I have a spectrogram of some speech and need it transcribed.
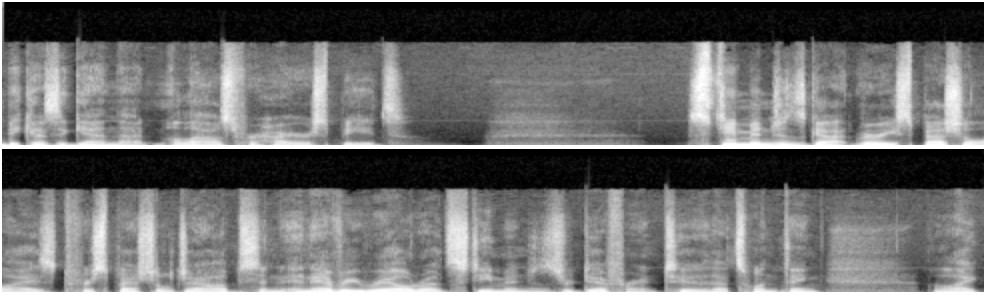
because again that allows for higher speeds. Steam engines got very specialized for special jobs and, and every railroad steam engines are different too. That's one thing like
